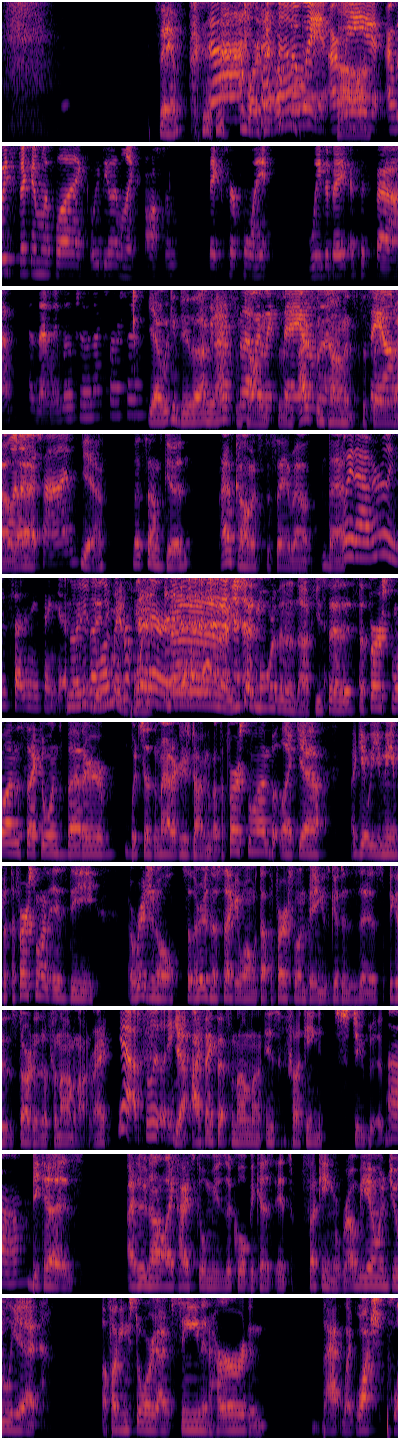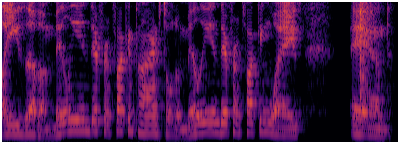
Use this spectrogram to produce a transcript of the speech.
Sam. Smart house. So wait, are Aw. we are we sticking with like we doing like Auston makes her point, we debate if it's bad, and then we move to the next person? Yeah, we can do that. I mean I have some so that way we comments to, I have some the- comments to say about one that. at a time. Yeah, that sounds good. I have comments to say about that. Wait, I haven't really even said anything yet. no, you did. You made a point. No, prepared. no, no, no, no, no. You said more than enough. You said it's the first one, the second one's better, which doesn't matter because you're talking about the first one. But like, yeah, I get what you mean. But the first one is the original, so there is no second one without the first one being as good as it is because it started a phenomenon, right? Yeah, absolutely. Yeah, I think that phenomenon is fucking stupid Oh. because I do not like High School Musical because it's fucking Romeo and Juliet, a fucking story I've seen and heard and that like watched plays of a million different fucking times, told a million different fucking ways, and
